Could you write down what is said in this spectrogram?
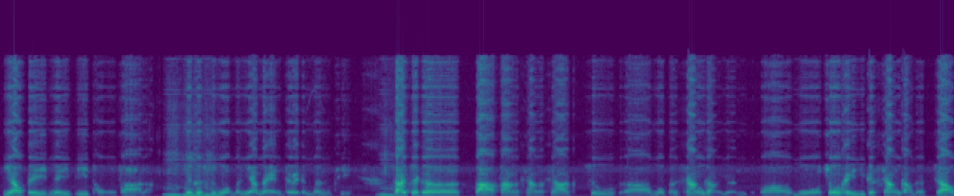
要被内地同化了，嗯这个是我们要面对的问题。在这个大方向下，就啊，我们香港人啊，我作为一个香港的教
